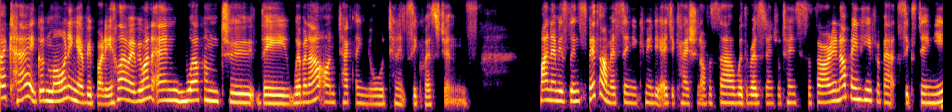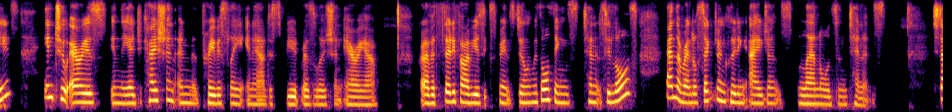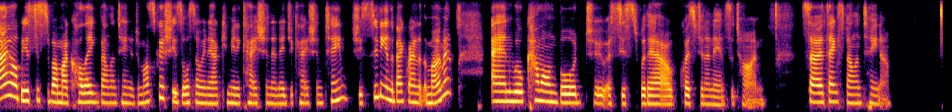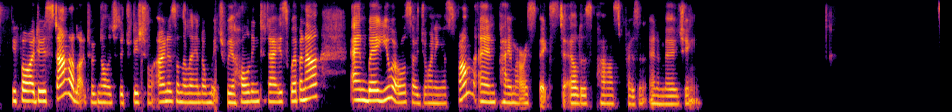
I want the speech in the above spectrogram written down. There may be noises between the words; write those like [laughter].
Okay, good morning, everybody. Hello, everyone, and welcome to the webinar on tackling your tenancy questions. My name is Lynn Smith. I'm a Senior Community Education Officer with the Residential Tenancies Authority, and I've been here for about 16 years in two areas in the education and previously in our dispute resolution area. I've got over 35 years experience dealing with all things tenancy laws and the rental sector, including agents, landlords and tenants. Today I'll be assisted by my colleague Valentina Demosca. She's also in our communication and education team. She's sitting in the background at the moment and will come on board to assist with our question and answer time. So thanks Valentina. Before I do start, I'd like to acknowledge the traditional owners on the land on which we are holding today's webinar and where you are also joining us from and pay my respects to elders past, present and emerging.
